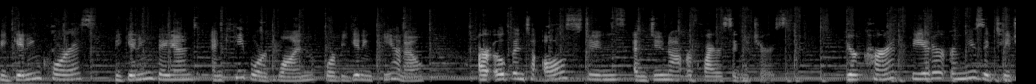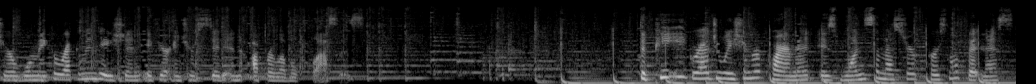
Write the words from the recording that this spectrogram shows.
Beginning Chorus, Beginning Band, and Keyboard 1, or Beginning Piano, are open to all students and do not require signatures. Your current theater or music teacher will make a recommendation if you're interested in upper level classes. The PE graduation requirement is one semester of personal fitness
